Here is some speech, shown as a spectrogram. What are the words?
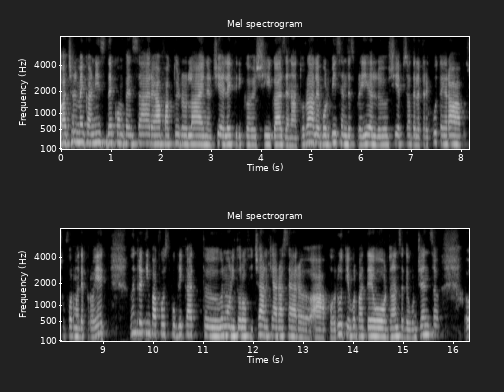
acel mecanism de compensare a facturilor la energie electrică și gaze naturale. Vorbisem despre el și episoadele trecute, era sub formă de proiect. Între timp a fost publicat uh, în monitor oficial, chiar aseară a apărut. E vorba de o ordonanță de urgență. Uh,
